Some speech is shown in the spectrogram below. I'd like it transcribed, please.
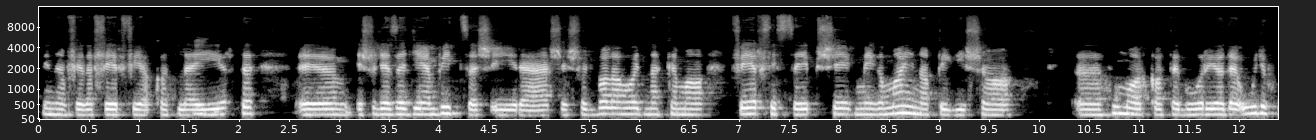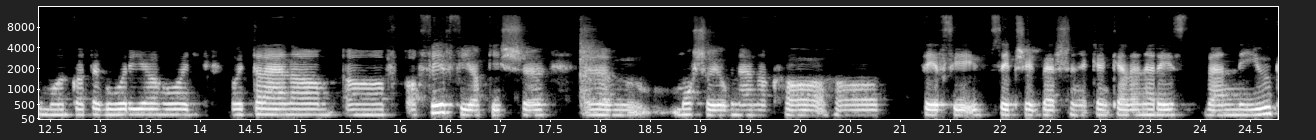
mindenféle férfiakat leírt, és hogy ez egy ilyen vicces írás, és hogy valahogy nekem a férfi szépség még a mai napig is a humor kategória, de úgy a humor kategória, hogy, hogy talán a, a, a férfiak is mosolyognának, ha, ha férfi szépségversenyeken kellene részt venniük.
